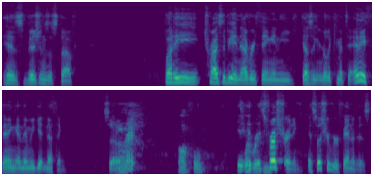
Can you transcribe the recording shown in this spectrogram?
his visions of stuff. But he tries to be in everything and he doesn't really commit to anything, and then we get nothing. So Right. awful. it, it- it's frustrating, especially if you're a fan of his.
